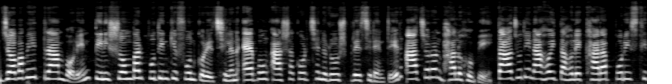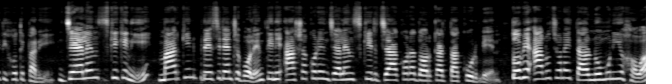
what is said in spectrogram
জবাবে ট্রাম্প বলেন, তিনি সোমবার পুতিনকে ফোন করেছিলেন এবং আশা করছেন রুশ প্রেসিডেন্টের আচরণ ভালো হবে। তা যদি না হয় তাহলে খারাপ পরিস্থিতি হতে পারে। জেলেন্সকিকে নিয়ে মার্কিন প্রেসিডেন্ট বলেন, তিনি আশা করেন জেলেন্সকির যা করা দরকার তা করবেন। তবে আলোচনায় তার নমনীয় হওয়া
